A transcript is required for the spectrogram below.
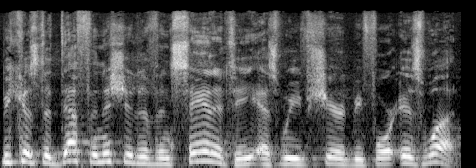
because the definition of insanity, as we've shared before, is what?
